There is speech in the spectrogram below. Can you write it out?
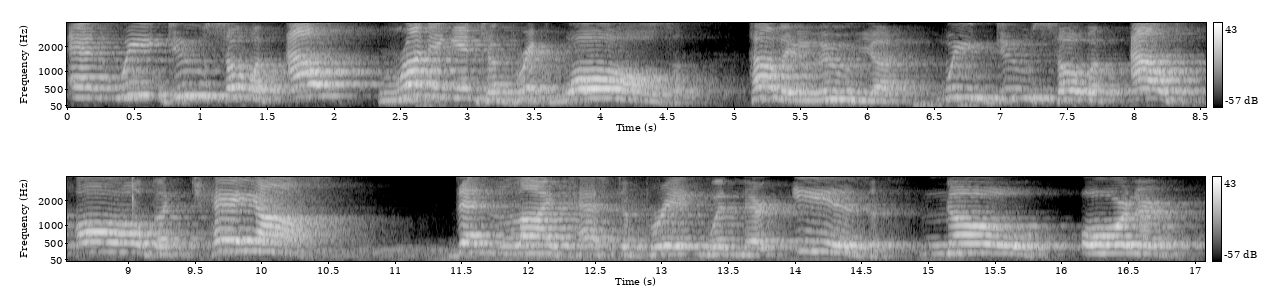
and we do so without running into brick walls. Hallelujah. We do so without all the chaos that life has to bring when there is no order.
